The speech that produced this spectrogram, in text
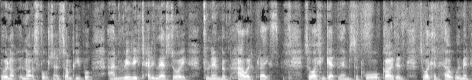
who are not not as fortunate as some people, and really telling their story from an empowered place, so I can get them support, guidance, so I can help women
